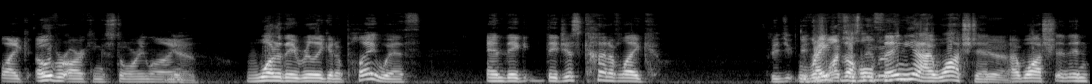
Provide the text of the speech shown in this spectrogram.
like overarching storyline Yeah. what are they really going to play with? And they they just kind of like Did you, did you raped watch the this whole thing. Yeah, I watched it. Yeah. I watched it, and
